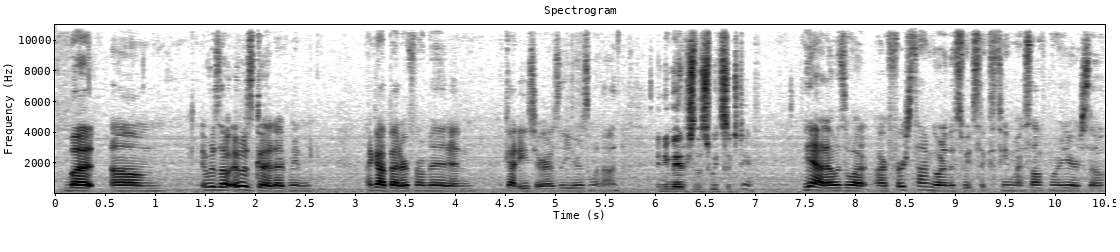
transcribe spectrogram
but um, it was it was good. I mean, I got better from it and it got easier as the years went on. And you made it to the Sweet 16. Yeah, that was what our first time going to the Sweet 16 my sophomore year. So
